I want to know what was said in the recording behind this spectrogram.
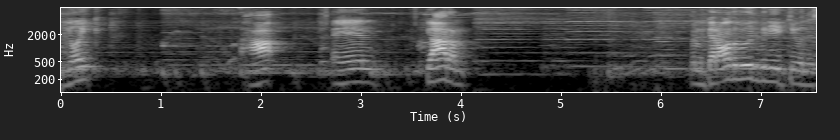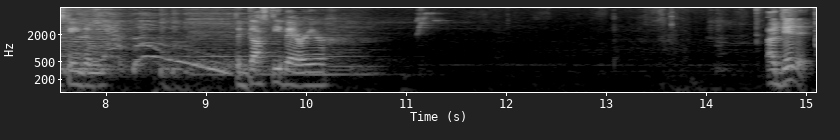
Yoink. Hop. And got him. And we got all the moves we need to in this kingdom the gusty barrier. I did it.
